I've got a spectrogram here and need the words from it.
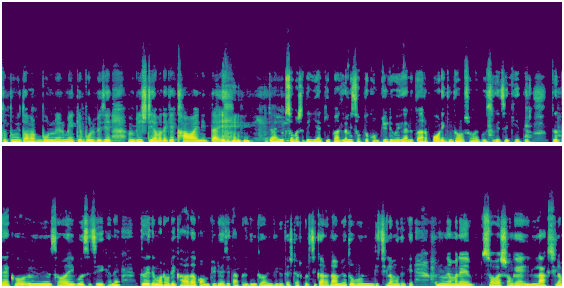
তো তুমি তো আমার বোনের মেয়েকে বলবে যে, বৃষ্টি আমাদেরকে খাওয়ায়নি। তাই যাই হোক, সবার সাথে ইয়ার্কি ফাজলামি সব তো কমপ্লিট হয়ে গেল। তারপরে কিন্তু সবাই বসে গেছে খেতে। তো দেখো সবাই বসেছে এখানে। তো এদের মোটামুটি খাওয়া দাওয়া কমপ্লিট হয়েছে। তারপরে কিন্তু আমি ভিডিওটা স্টার্ট করছি। কারণ আমিও তো দিচ্ছিলাম ওদেরকে মানে সবার সঙ্গে লাগছিলাম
